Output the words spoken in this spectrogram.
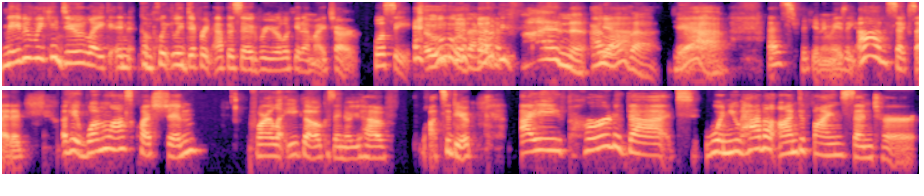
Maybe we can do like a completely different episode where you're looking at my chart. We'll see. oh, that would be fun. I yeah. love that. Yeah. That's freaking amazing. Oh, I'm so excited. Okay, one last question before I let you go, because I know you have lots to do. I've heard that when you have an undefined center,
